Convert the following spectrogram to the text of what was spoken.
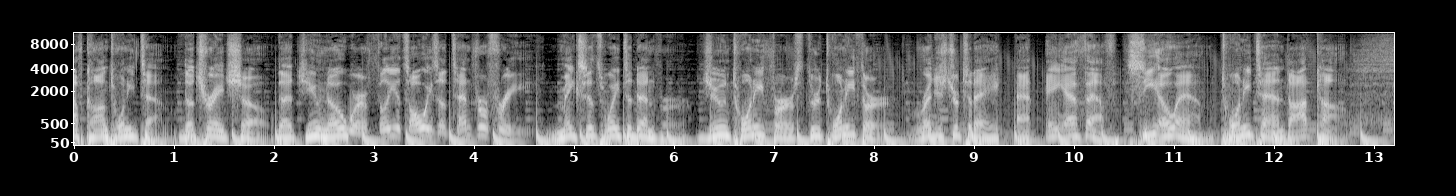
AFCON 2010, the trade show that you know where affiliates always attend for free, makes its way to Denver June 21st through 23rd. Register today at AFFCOM2010.com.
